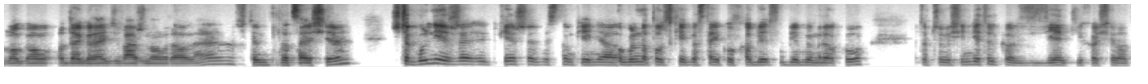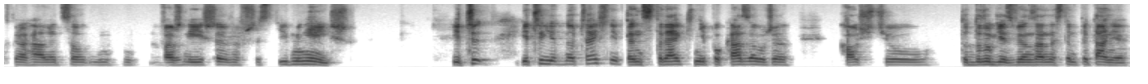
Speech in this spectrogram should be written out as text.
mogą odegrać ważną rolę w tym procesie. Szczególnie, że pierwsze wystąpienia ogólnopolskiego strajku kobiet w ubiegłym roku toczyły się nie tylko w wielkich ośrodkach, ale co ważniejsze, we wszystkich mniejszych. I czy, I czy jednocześnie ten strajk nie pokazał, że Kościół, to drugie związane z tym pytanie,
